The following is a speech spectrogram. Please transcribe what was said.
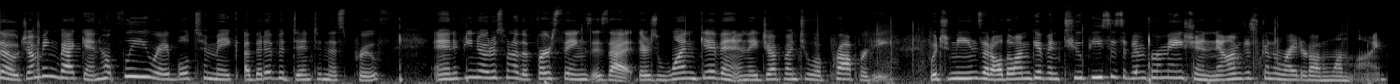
So jumping back in, hopefully you were able to make a bit of a dent in this proof. And if you notice, one of the first things is that there's one given and they jump onto a property, which means that although I'm given two pieces of information, now I'm just going to write it on one line.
